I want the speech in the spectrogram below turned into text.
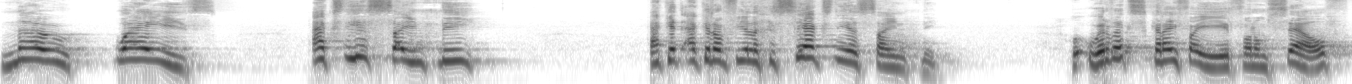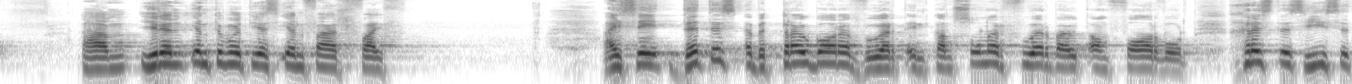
"No ways. Ek's nie 'n saint nie." Ek het ek het al vir julle gesê ek's nie 'n saint nie. Hoor wat skryf hy hier van homself? Um hier in 1 Timoteus 1 vers 5. Hy sê dit is 'n betroubare woord en kan sonder voorbehoud aanvaar word. Christus Jesus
